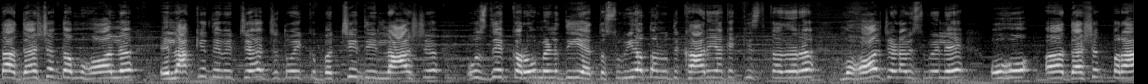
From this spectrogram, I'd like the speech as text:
ਤਾਂ ਦਹਿਸ਼ਤ ਦਾ ਮਾਹੌਲ ਇਲਾਕੇ ਦੇ ਵਿੱਚ ਹੈ, ਜਦੋਂ ਇੱਕ ਬੱਚੀ ਦੀ ਲਾਸ਼ ਉਸ ਦੇ ਘਰੋਂ ਮਿਲਦੀ ਹੈ। ਤਸਵੀਰਾਂ ਤੁਹਾਨੂੰ ਦਿਖਾ ਰਹੇ ਹਾਂ ਕਿ ਕਿਸ ਕਦਰ ਮਾਹੌਲ ਜਿਹੜਾ ਇਸ ਵੇਲੇ ਉਹ ਦਹਿਸ਼ਤ ਭਰਾ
